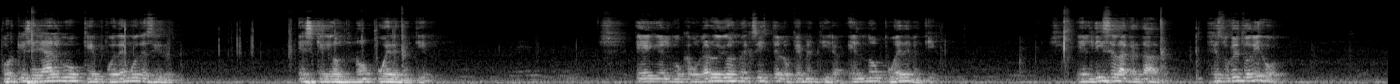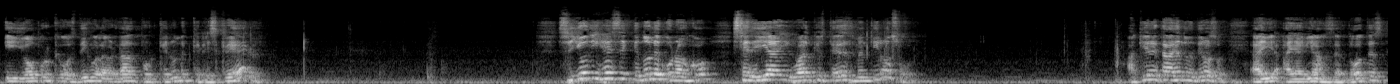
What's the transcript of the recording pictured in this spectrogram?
Porque si hay algo que podemos decir, es que Dios no puede mentir en el vocabulario de Dios no existe lo que es mentira. Él no puede mentir. Él dice la verdad. Jesucristo dijo, y yo porque os digo la verdad, ¿por qué no me queréis creer? Si yo dijese que no le conozco, sería igual que ustedes mentiroso. ¿A quién estaba diciendo mentiroso? Ahí, ahí habían sacerdotes,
